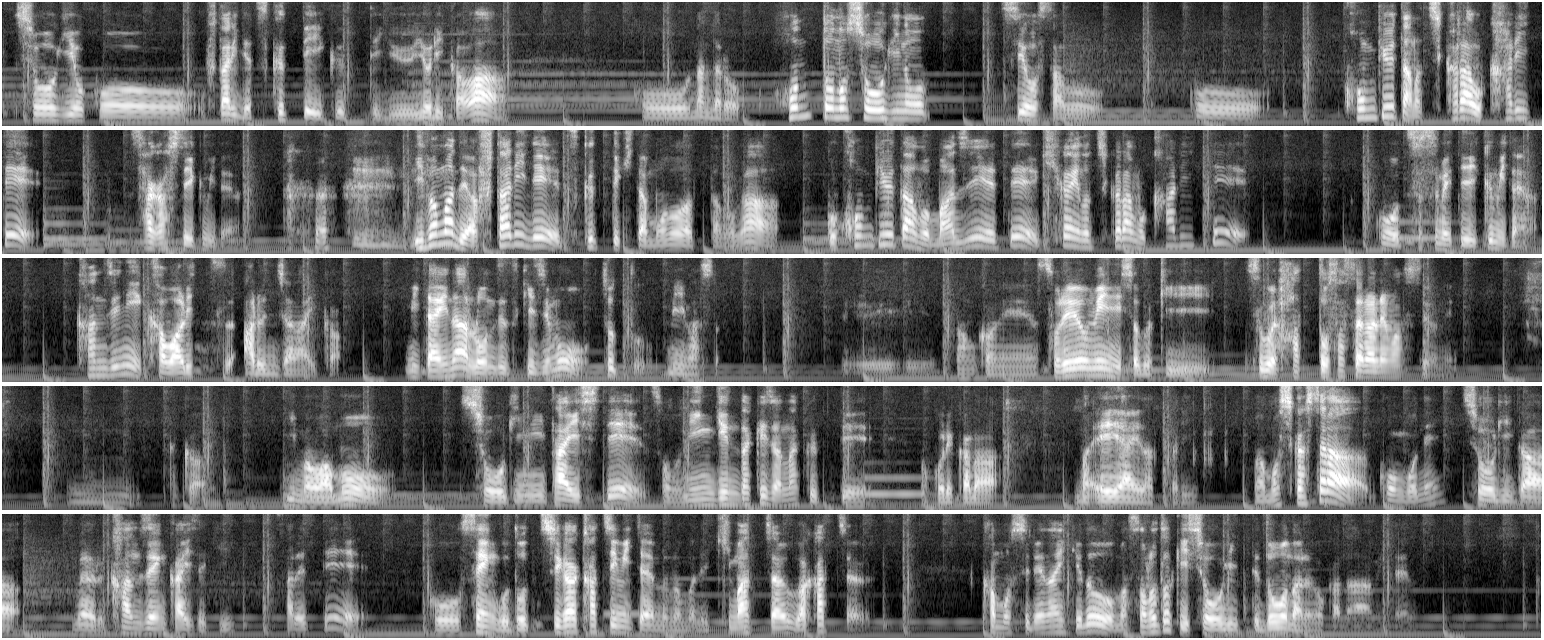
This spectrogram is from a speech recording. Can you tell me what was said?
う将棋をこう2人で作っていくっていうよりかはこうなんだろう。本当の将棋の強さをこコンピューターの力を借りて探していくみたいな。今までは2人で作ってきたものだったのがこうコンピューターも交えて機械の力も借りてこう進めていくみたいな感じに変わりつつあるんじゃないかみたいな論説記事もちょっと見ました。えなんかねそれを目にした時すごいハッとさせられましたよね。うん。なんか今はもう将棋に対してその人間だけじゃなくってまあこれから、まあ、AI だったり、まあ、もしかしたら今後ね将棋がいわゆる完全解析されてこう戦後どっちが勝ちみたいなのまで決まっちゃう分かっちゃうかもしれないけど、まあ、その時将棋ってどうなるのかなみたい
